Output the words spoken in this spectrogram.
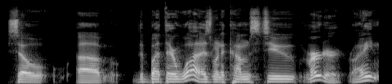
So, um, but there was when it comes to murder, right?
